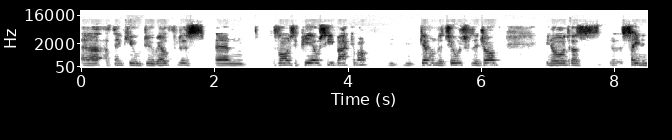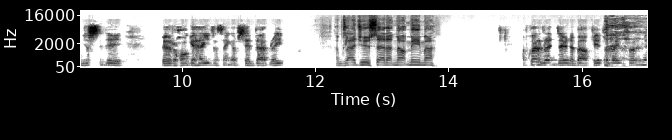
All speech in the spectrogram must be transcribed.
and I, I think he'll do well for us um, as long as the PLC back him up, give him the tools for the job. You know, there's signing yesterday, Bear Hogahide. I think I've said that right. I'm glad you said it, not me, ma. I've got it written down a bit of paper right in front of me.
